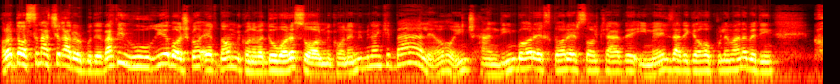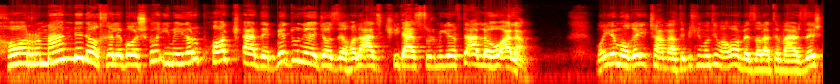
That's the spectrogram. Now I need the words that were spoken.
حالا داستان از چه قرار بوده؟ وقتی حقوقی باشگاه اقدام می‌کنه و دوباره سوال می‌کنه می‌بینن که بله آقا این چندین بار اختار ارسال کرده ایمیل زده که آقا پول منو بدین. کارمند داخل باشگاه ایمیل ها رو پاک کرده بدون اجازه. حالا از کی دستور می‌گرفته؟ الله علم ما یه موقعی چند وقت پیش می‌گفتیم آقا وزارت ورزش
